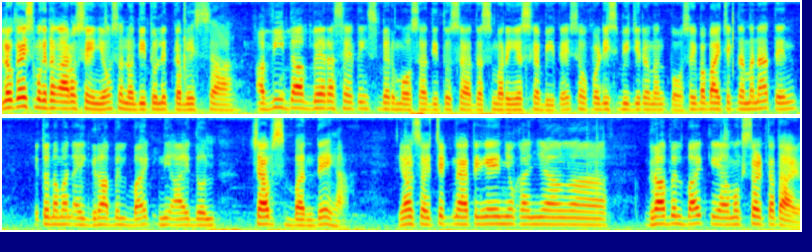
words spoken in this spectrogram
Hello guys, magandang araw sa inyo. So nandito ulit kami sa Avida Vera Settings Bermosa dito sa Dasmariñas, Cavite. So for this video naman po, so ibabike check naman natin. Ito naman ay gravel bike ni Idol Chaps Bandeja. Yan, so i-check natin ngayon yung kanyang ah, gravel bike kaya mag-start na tayo.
